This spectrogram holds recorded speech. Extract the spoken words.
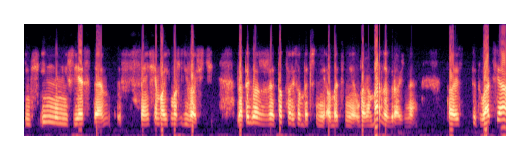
kimś innym niż jestem w sensie moich możliwości. Dlatego, że to, co jest obecnie, obecnie uważam bardzo groźne, to jest sytuacja,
